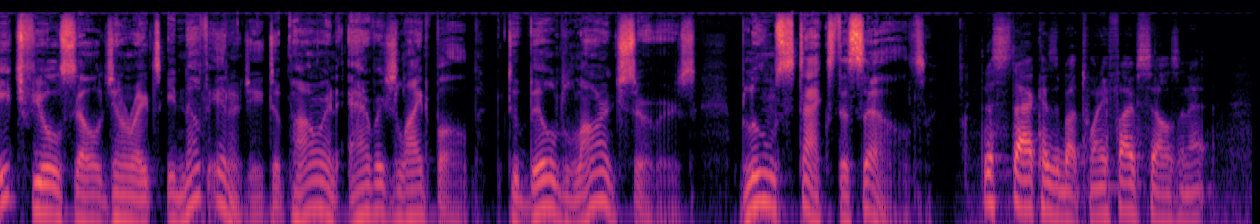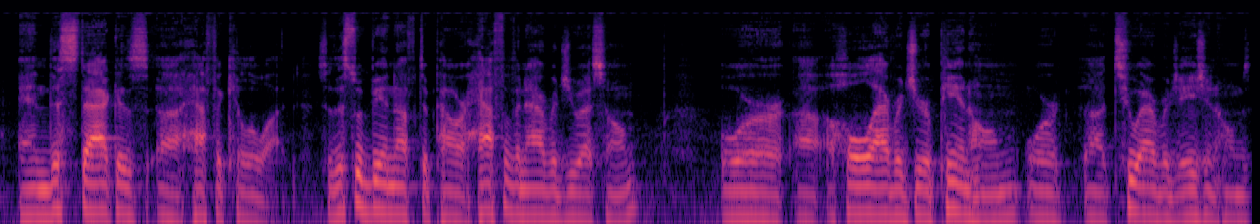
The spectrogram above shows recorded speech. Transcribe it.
Each fuel cell generates enough energy to power an average light bulb. To build large servers, Bloom stacks the cells. This stack has about 25 cells in it, and this stack is uh, half a kilowatt. So this would be enough to power half of an average U.S. home, or uh, a whole average European home, or uh, two average Asian homes.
